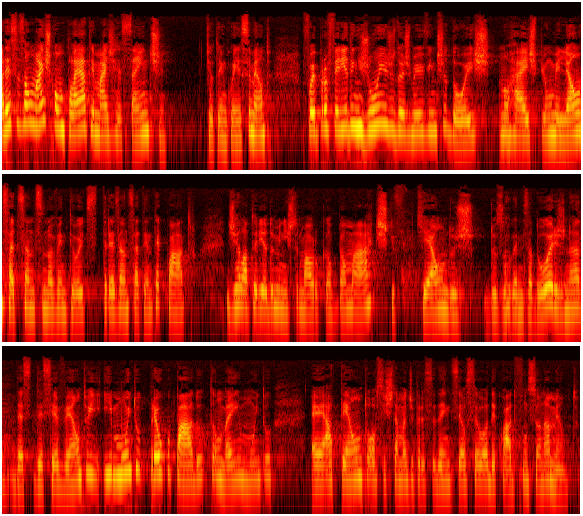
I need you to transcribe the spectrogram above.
A decisão mais completa e mais recente, que eu tenho conhecimento, foi proferida em junho de 2022, no RESP 1.798.374, de relatoria do ministro Mauro Campbell Marques, que, que é um dos, dos organizadores né, desse, desse, evento, e, e, muito preocupado também, muito é, atento ao sistema de precedentes e ao seu adequado funcionamento.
